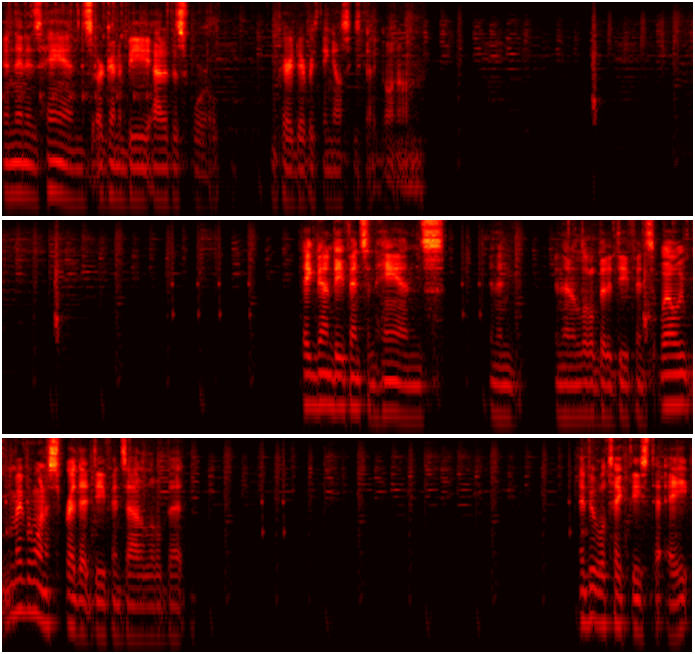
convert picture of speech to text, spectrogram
And then his hands are going to be out of this world compared to everything else he's got going on. Takedown defense and hands, and then and then a little bit of defense. Well, we maybe want to spread that defense out a little bit. Maybe we'll take these to eight.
